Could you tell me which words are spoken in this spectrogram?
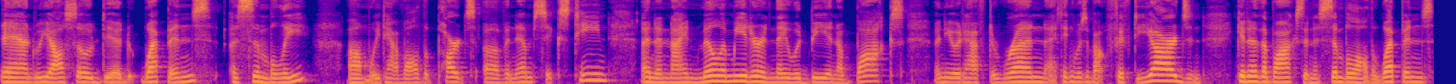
And we also did weapons assembly. Um, we'd have all the parts of an M16 and a 9 millimeter, and they would be in a box, and you would have to run, I think it was about 50 yards, and get into the box and assemble all the weapons.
